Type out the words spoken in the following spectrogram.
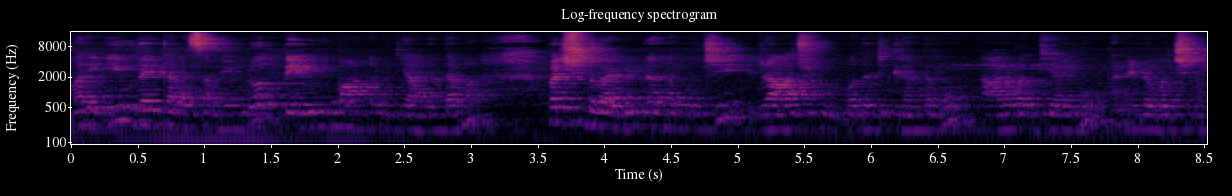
మరి ఈ ఉదయకాల సమయంలో దేవుని మాటలు ధ్యానిద్దామా? పరిశుద్ధ బైబిల్ గ్రంథం నుంచి రాజు మొదటి గ్రంథము ఆరవ అధ్యాయము పన్నెండవ వచనం.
